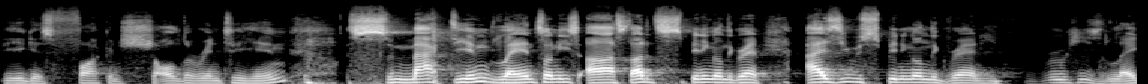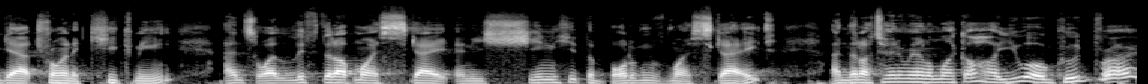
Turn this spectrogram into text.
biggest fucking shoulder into him, smacked him, lands on his ass, started spinning on the ground. As he was spinning on the ground, he threw his leg out trying to kick me, and so I lifted up my skate, and his shin hit the bottom of my skate. And then I turned around. I'm like, "Oh, you all good, bro?"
